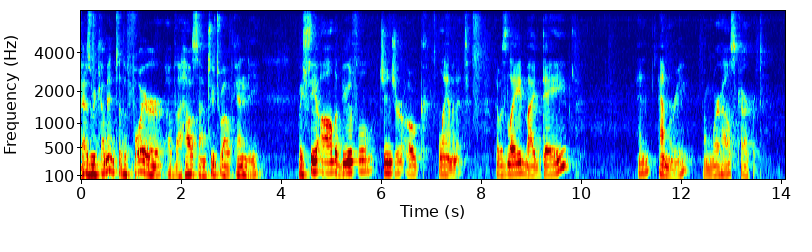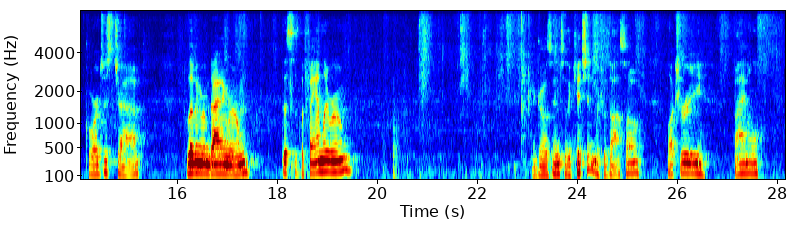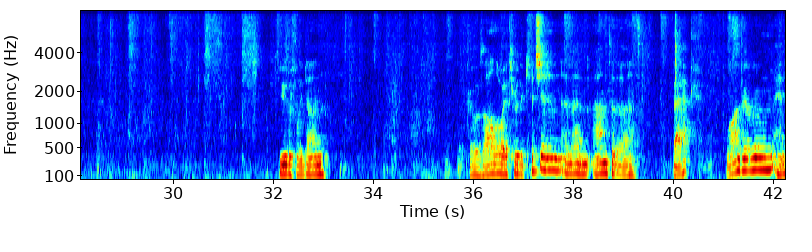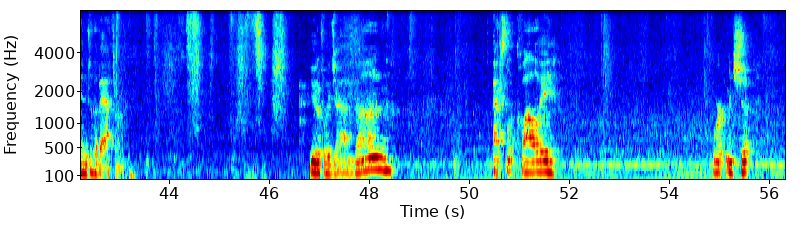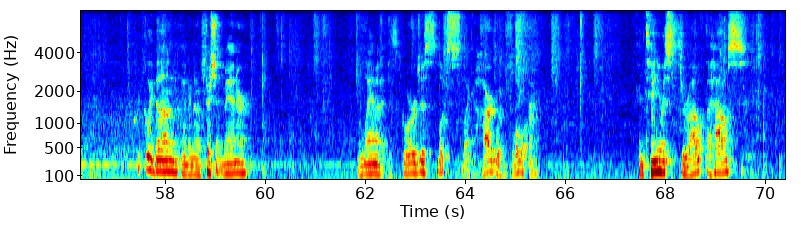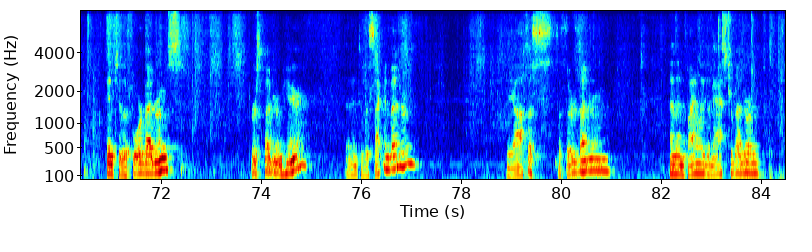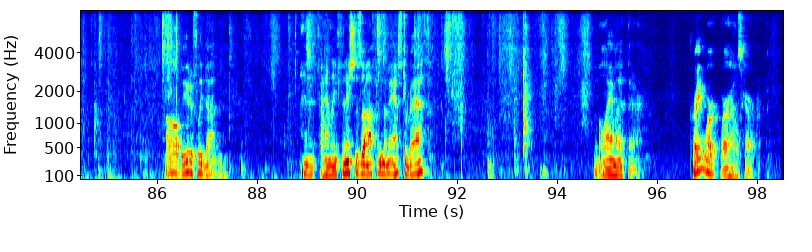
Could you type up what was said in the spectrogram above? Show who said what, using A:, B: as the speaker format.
A: As we come into the foyer of the house on 212 Kennedy, we see all the beautiful ginger oak laminate that was laid by Dave and Emory from Warehouse Carpet. Gorgeous job. Living room, dining room. This is the family room. It goes into the kitchen, which was also luxury vinyl. Beautifully done. It goes all the way through the kitchen and then onto the back laundry room and into the bathroom. Beautifully job done. Excellent quality. Workmanship. Quickly done in an efficient manner. Laminate is gorgeous, looks like a hardwood floor. Continuous throughout the house into the four bedrooms. First bedroom here, then into the second bedroom. The office, the third bedroom. And then finally the master bedroom. All beautifully done. And it finally finishes off in the master bath with the laminate there. Great work, Warehouse Carpet.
